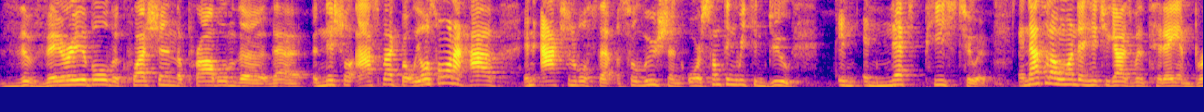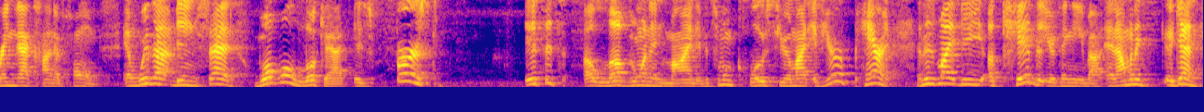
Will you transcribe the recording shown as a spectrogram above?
the variable, the question, the problem, the, the initial aspect, but we also want to have an actionable step, a solution, or something we can do in, in next piece to it. And that's what I wanted to hit you guys with today and bring that kind of home. And with that being said, what we'll look at is first, if it's a loved one in mind, if it's someone close to you in mind, if you're a parent and this might be a kid that you're thinking about, and I'm gonna again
